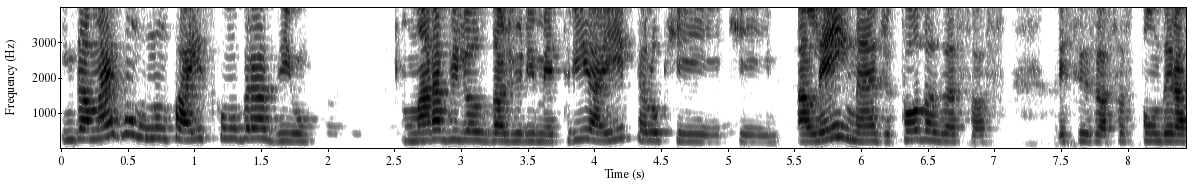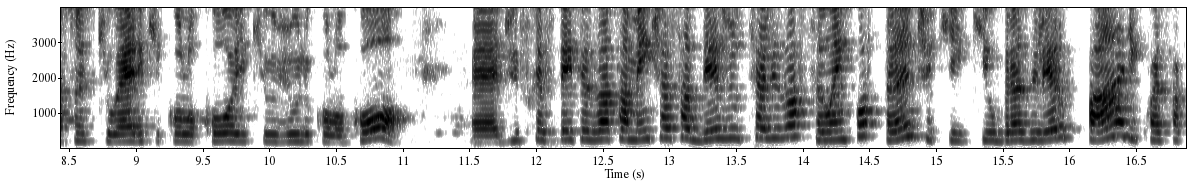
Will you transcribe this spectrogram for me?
ainda mais num, num país como o Brasil, o maravilhoso da jurimetria aí, pelo que, que além né, de todas essas, esses, essas ponderações que o Eric colocou e que o Júlio colocou, é, diz respeito exatamente a essa desjudicialização. É importante que, que o brasileiro pare com essa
